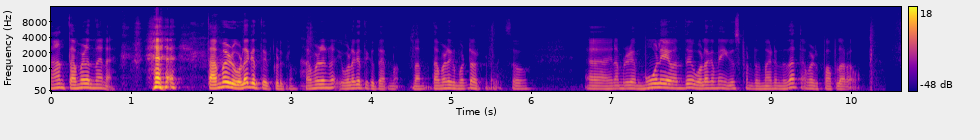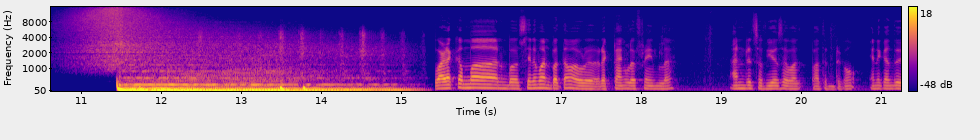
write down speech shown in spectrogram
நான் தமிழன் தானே? தமிழ் உலகத்துக்கு கொடுக்குறோம் தமிழன் உலகத்துக்கு தரணும். நம் தமிழுக்கு மட்டும் இருக்கக்கூடாது. ஸோ நம்மளுடைய மூளையை வந்து உலகமே யூஸ் பண்ணுறது மாதிரி இருந்தால் தான் தமிழ் பாப்புலர் ஆகும். வழக்கமாக நம்ம சினிமான்னு பார்த்தா ஒரு ரெக்டாங்குலர் ஃப்ரேமில் ஹண்ட்ரட்ஸ் ஆஃப் இயர்ஸாக பார்த்துட்டு இருக்கோம். எனக்கு வந்து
